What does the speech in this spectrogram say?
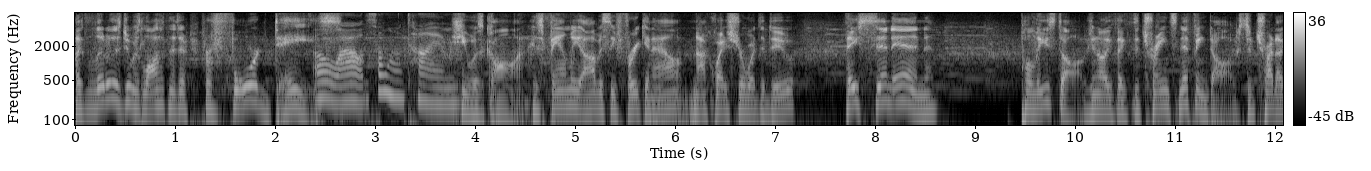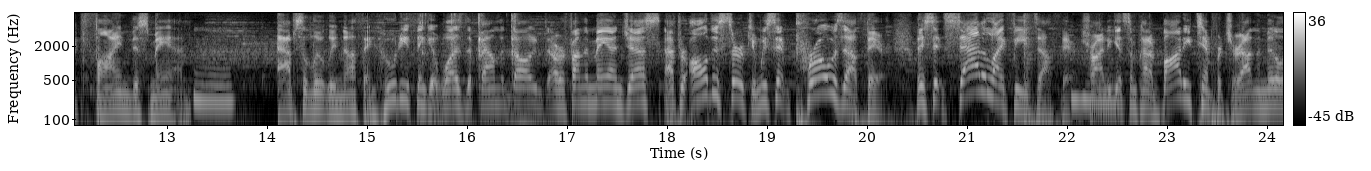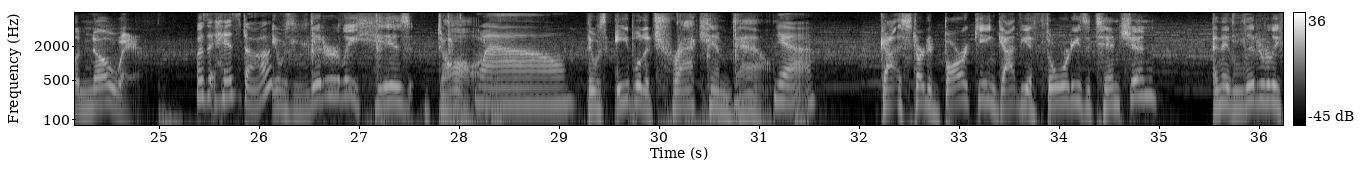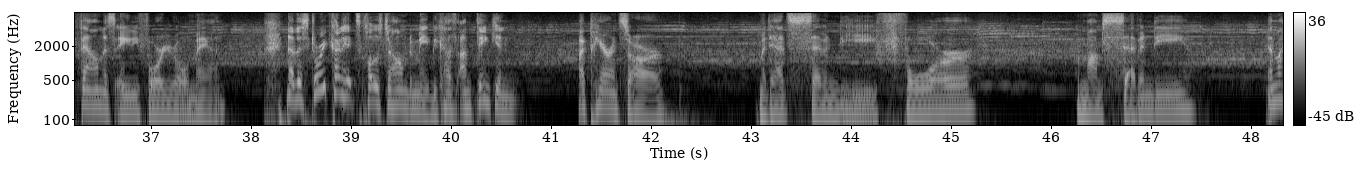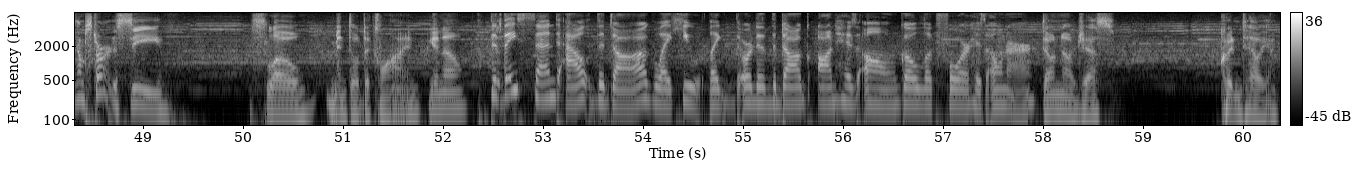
Like literally, this dude was lost in the desert for four days. Oh wow, that's a long time. He was gone. His family obviously freaking out, not quite sure what to do. They sent in police dogs, you know, like, like the trained sniffing dogs to try to like, find this man. Mhm. Absolutely nothing. Who do you think it was that found the dog or found the man, Jess? After all this searching, we sent pros out there. They sent satellite feeds out there mm-hmm. trying to get some kind of body temperature out in the middle of nowhere. Was it his dog? It was literally his dog Wow. that was able to track him down. Yeah. Got started barking, got the authorities' attention, and they literally found this 84 year old man. Now the story kind of hits close to home to me because I'm thinking my parents are my dad's 74, my mom's 70, and like I'm starting to see slow mental decline, you know? Did they send out the dog like he like or did the dog on his own go look for his owner? Don't know, Jess. Couldn't tell you.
